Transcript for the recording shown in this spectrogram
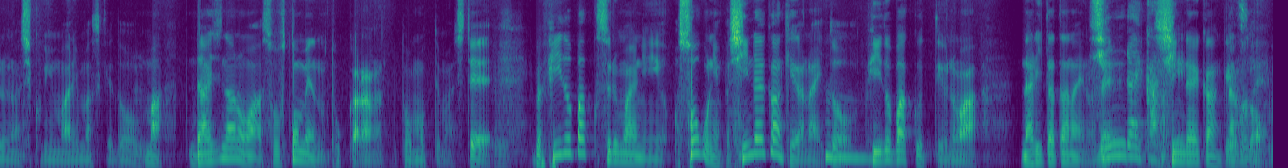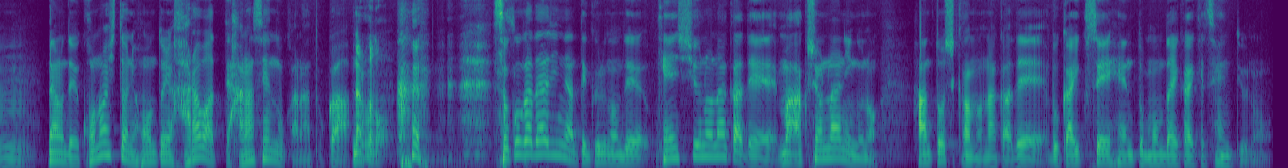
ような仕組みもありますけど、うん、まあ、大事なのはソフト面のとこかなと思ってまして、うん、やっぱフィードバックする前に相互にやっぱ信頼関係がないと、フィードバックっていうのは成り立たないので信頼関係。信頼関係ですね、なのでこの人に本当に腹割って話せんのかなとか。なるほど。そこが大事になってくるので研修の中で、まあ、アクションラーニングの半年間の中で部下育成編と問題解決編っていうの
